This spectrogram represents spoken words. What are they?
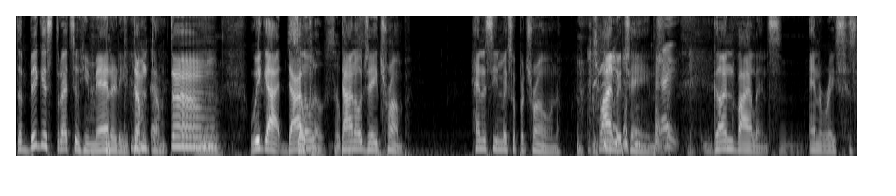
the biggest threat to humanity, dum dum dum, Mm. we got Donald close, so Donald close. J. Trump, Hennessy mixed with Patron, climate change, Right. gun violence, Mm. and racism.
